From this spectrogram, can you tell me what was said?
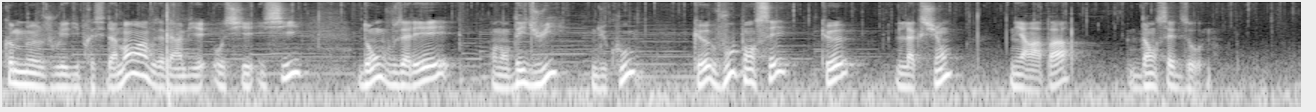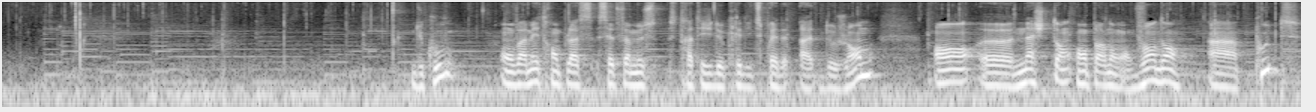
comme je vous l'ai dit précédemment, hein, vous avez un biais haussier ici, donc vous allez, on en déduit du coup que vous pensez que l'action n'ira pas dans cette zone. Du coup, on va mettre en place cette fameuse stratégie de credit spread à deux jambes en euh, achetant, en, pardon, en vendant un put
